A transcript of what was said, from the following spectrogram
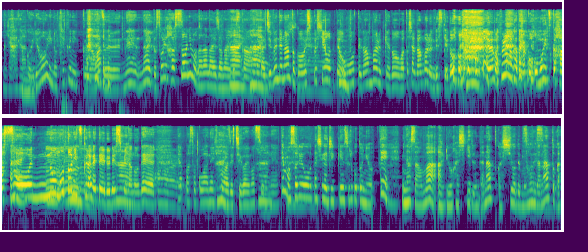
いやでも料理のテクニックがまずね ないとそういう発想にもならないじゃないですか、はいはい。だから自分でなんとか美味しくしようって思って頑張るけど、私は頑張るんですけどやっぱプロの方がこう思いつく発想のもとに作られているレシピなので、はいやっぱそこはね一味違いますよね。はい。でもそれを私が実験することによって皆さんはあ両端切るんだなとか塩で揉むんだなとか、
